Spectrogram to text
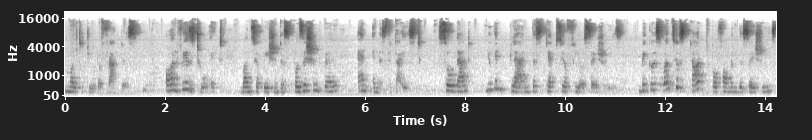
multitude of factors. Always do it once your patient is positioned well and anesthetized so that you can plan the steps of your surgeries because once you start performing the surgeries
